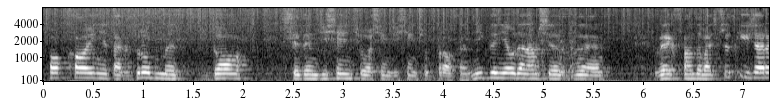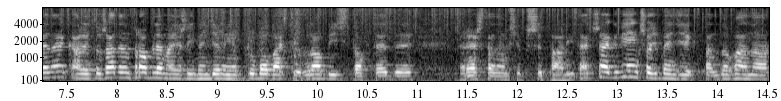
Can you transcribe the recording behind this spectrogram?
spokojnie tak zróbmy do 70-80%. Nigdy nie uda nam się z, wyekspandować wszystkich ziarenek, ale to żaden problem, a jeżeli będziemy je próbować to zrobić, to wtedy reszta nam się przypali. Także jak większość będzie ekspandowana,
